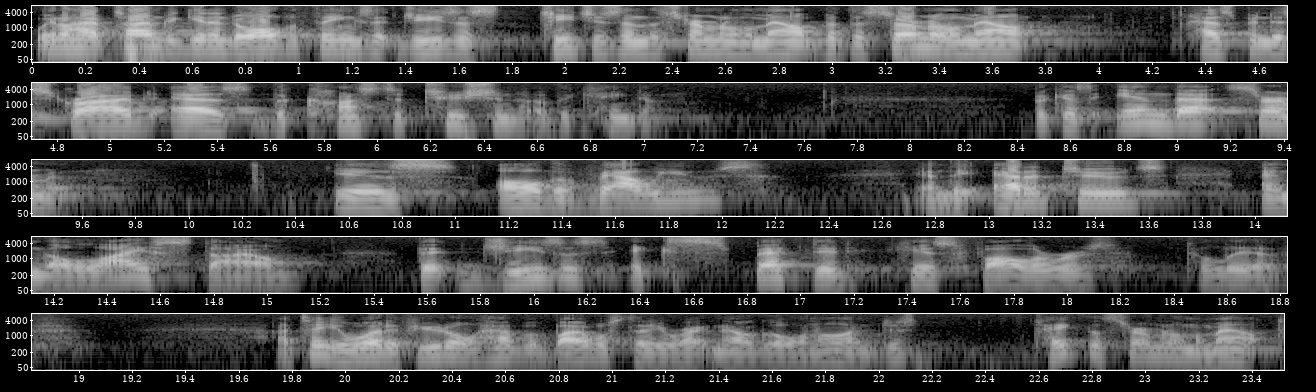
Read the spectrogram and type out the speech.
we don't have time to get into all the things that Jesus teaches in the Sermon on the Mount, but the Sermon on the Mount has been described as the constitution of the kingdom. Because in that sermon is all the values and the attitudes and the lifestyle that Jesus expected his followers to live. I tell you what, if you don't have a Bible study right now going on, just take the Sermon on the Mount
